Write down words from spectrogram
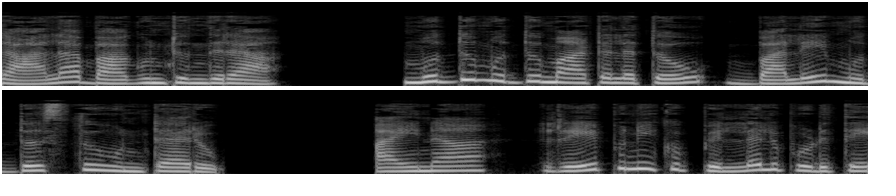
చాలా బాగుంటుందిరా. ముద్దు ముద్దు మాటలతో భలే ముద్దొస్తూ ఉంటారు. అయినా రేపు నీకు పిల్లలు పుడితే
